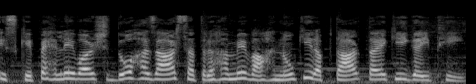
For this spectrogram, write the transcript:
इसके पहले वर्ष 2017 में वाहनों की रफ्तार तय की गई थी।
